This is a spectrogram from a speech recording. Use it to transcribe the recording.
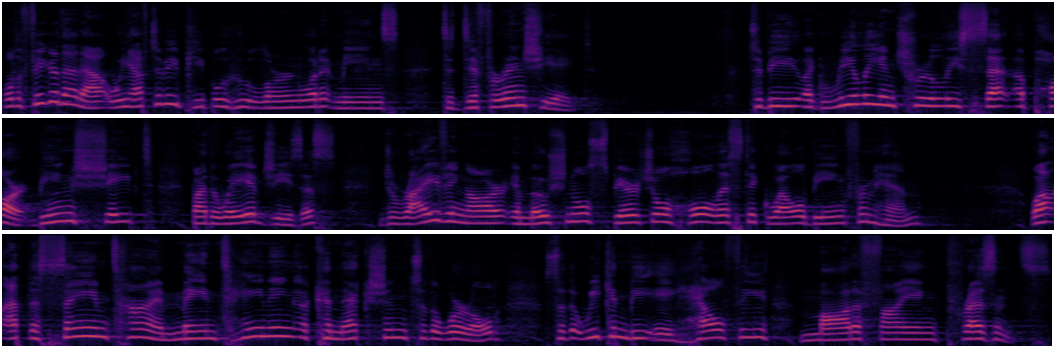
Well, to figure that out, we have to be people who learn what it means to differentiate, to be like really and truly set apart, being shaped by the way of Jesus, deriving our emotional, spiritual, holistic well being from Him while at the same time maintaining a connection to the world so that we can be a healthy, modifying presence,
